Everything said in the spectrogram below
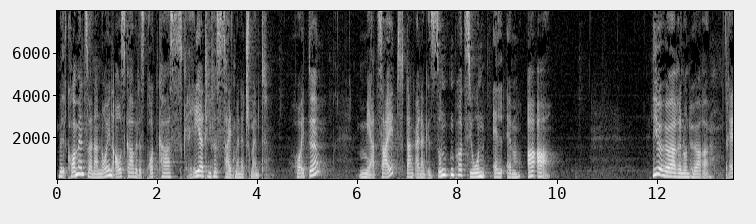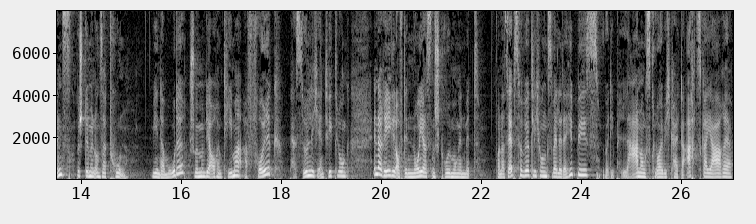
Willkommen zu einer neuen Ausgabe des Podcasts Kreatives Zeitmanagement. Heute mehr Zeit dank einer gesunden Portion LMAA. Liebe Hörerinnen und Hörer, Trends bestimmen unser Tun. Wie in der Mode schwimmen wir auch im Thema Erfolg, persönliche Entwicklung in der Regel auf den neuesten Strömungen mit. Von der Selbstverwirklichungswelle der Hippies über die Planungsgläubigkeit der 80er Jahre,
